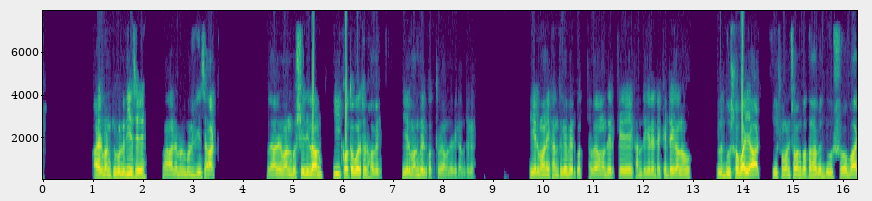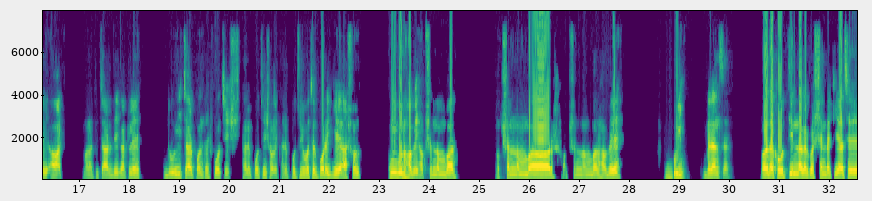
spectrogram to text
আর এর মান কি বলে দিয়েছে? আর এর মান বলে দিয়েছে আট। তাহলে আর এর মান বসিয়ে দিলাম, পি কত বছর হবে? পি এর মান বের করতে হবে আমাদের এখান থেকে। এর মান এখান থেকে বের করতে হবে। আমাদেরকে এখান থেকে এটা কেটে গেল দুশো বাই আট। পি সমান সমান কত হবে? দুশো বাই আট। মানে হচ্ছে চার দিয়ে কাটলে দুই, চার, পঞ্চাশ, পঁচিশ। তাহলে পঁচিশ হবে। তাহলে পঁচিশ বছর পরে গিয়ে আসল তিন গুণ হবে। Option number option number option number হবে দুই অ্যান্সার এবার দেখো তিন দাগের কোশ্চেনটা কি আছে?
